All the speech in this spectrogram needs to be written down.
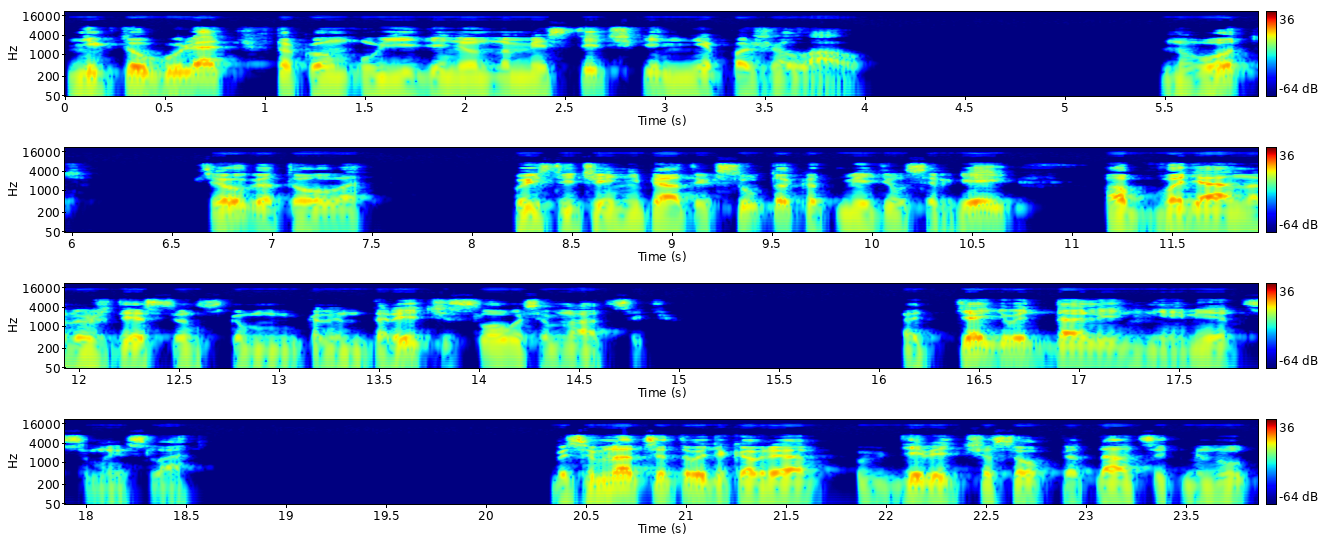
никто гулять в таком уединенном местечке не пожелал. Ну вот, все готово. По истечении пятых суток отметил Сергей, обводя на рождественском календаре число 18. Оттягивать далее не имеет смысла. 18 декабря в 9 часов 15 минут,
